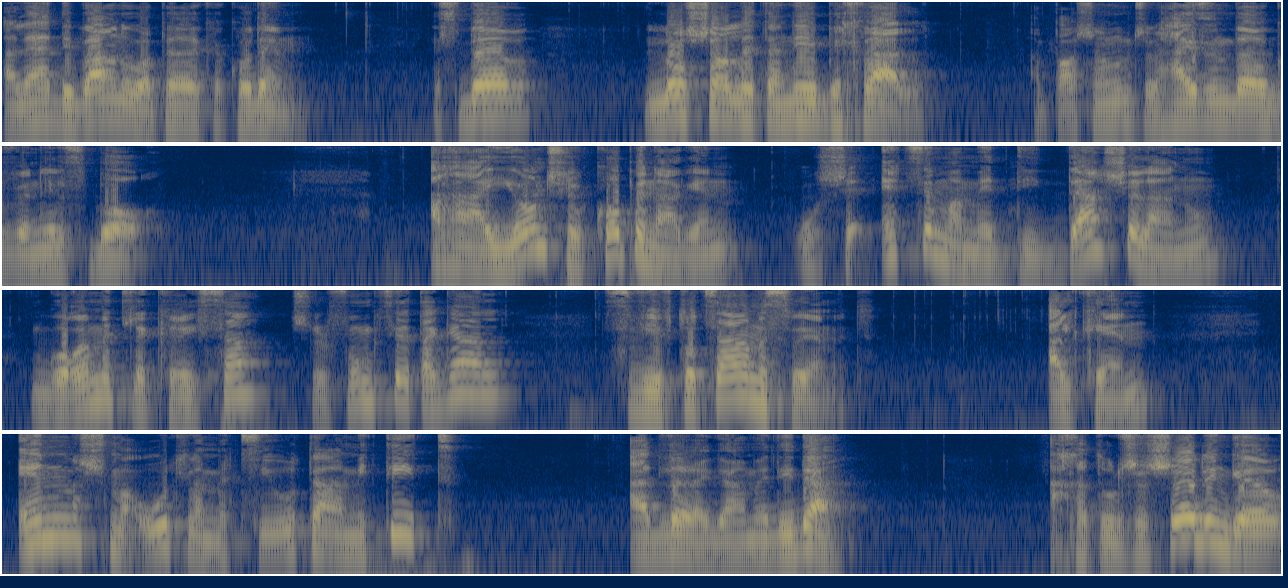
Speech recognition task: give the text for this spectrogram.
עליה דיברנו בפרק הקודם. הסבר לא שרלטני בכלל, הפרשנות של הייזנברג ונילס בור. הרעיון של קופנהגן הוא שעצם המדידה שלנו גורמת לקריסה של פונקציית הגל סביב תוצאה מסוימת. על כן, אין משמעות למציאות האמיתית עד לרגע המדידה. החתול של שרדינגר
